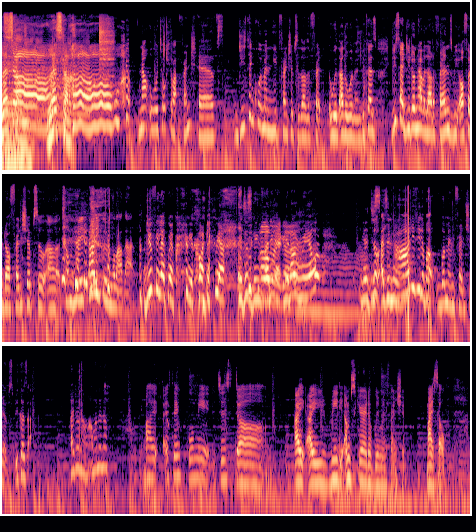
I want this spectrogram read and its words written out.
Let's start. Let's start. Now we're talking about friendships. Do you think women need friendships with other friend with other women? Because you said you don't have a lot of friends. We offered our friendship, so uh, tell me how, you, how are you feeling about that? Do you feel like we're we're caught like we are just being funny? my You're not real. We're just No, as in, how do you feel about women friendships? Because I don't know. I want to know. I, I think for me, just uh, I, I really I'm scared of women friendship myself,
